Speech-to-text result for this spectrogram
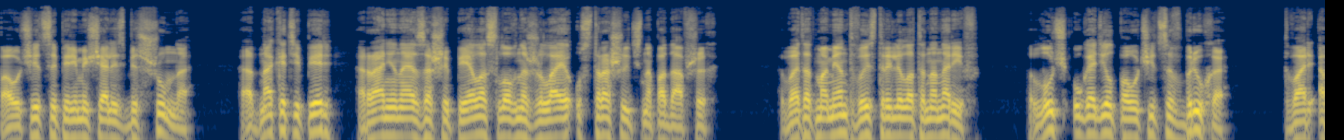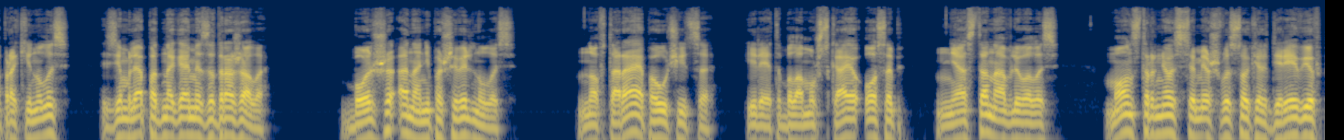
Паучицы перемещались бесшумно, однако теперь раненая зашипела, словно желая устрашить нападавших. В этот момент выстрелила Тананариф. Луч угодил паучице в брюхо. Тварь опрокинулась, земля под ногами задрожала. Больше она не пошевельнулась. Но вторая паучица, или это была мужская особь, не останавливалась. Монстр несся меж высоких деревьев,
